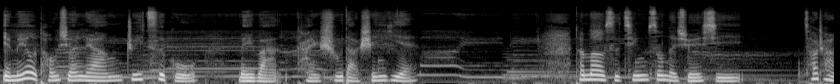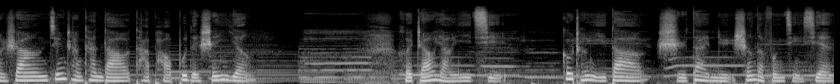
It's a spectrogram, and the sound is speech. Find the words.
也没有头悬梁锥刺股，每晚看书到深夜。她貌似轻松的学习，操场上经常看到她跑步的身影，和朝阳一起。构成一道时代女生的风景线。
